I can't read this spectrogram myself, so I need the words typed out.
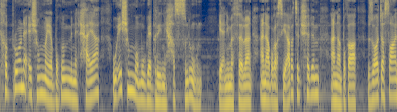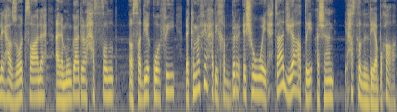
يخبرونا إيش هم يبغون من الحياة وإيش هم مو قادرين يحصلون. يعني مثلا أنا أبغى سيارة الحلم أنا أبغى زوجة صالحة زوج صالح أنا مو قادر أحصل صديق وفي لكن ما في أحد يخبر إيش هو يحتاج يعطي عشان يحصل اللي يبغاه.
